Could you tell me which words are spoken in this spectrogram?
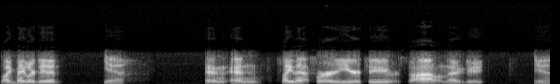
like Baylor did, yeah, and and play that for a year or two, or so I don't know, dude. yeah.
